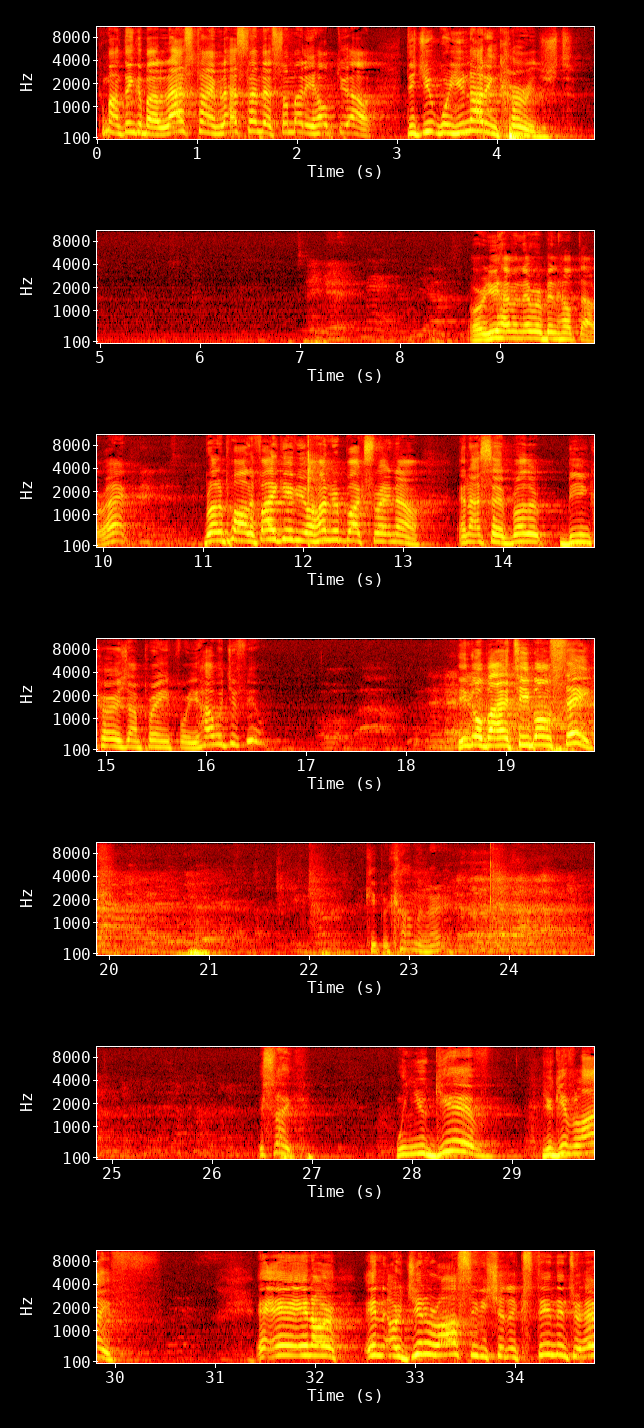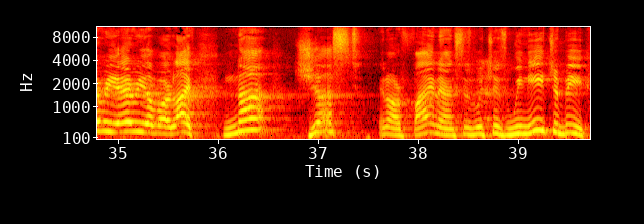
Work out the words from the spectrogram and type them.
Come on, think about it. Last time, last time that somebody helped you out, did you were you not encouraged? Amen. Or you haven't ever been helped out, right? Brother Paul, if I give you a hundred bucks right now and I said, brother, be encouraged, I'm praying for you, how would you feel? Oh, wow. He'd go buy a T-bone steak. Keep it coming, right? It's like when you give, you give life. And our, and our generosity should extend into every area of our life, not just in our finances, which is we need to be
